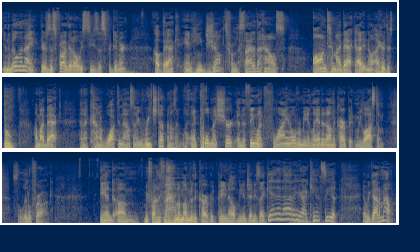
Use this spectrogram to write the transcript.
in the middle of the night, there's this frog that always sees us for dinner out back, and he jumped from the side of the house onto my back. I didn't know. I heard this boom on my back. And I kind of walked in the house and I reached up and I was like, what? And I pulled my shirt and the thing went flying over me and landed on the carpet and we lost him. It's a little frog. And um, we finally found him under the carpet. Payne helped me, and Jenny's like, "Get it out of here! I can't see it." And we got him out.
